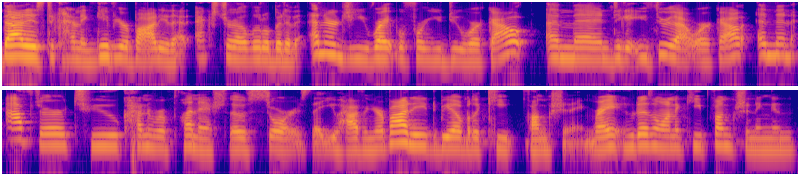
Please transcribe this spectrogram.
that is to kind of give your body that extra little bit of energy right before you do work out and then to get you through that workout and then after to kind of replenish those stores that you have in your body to be able to keep functioning right? Who doesn't want to keep functioning and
